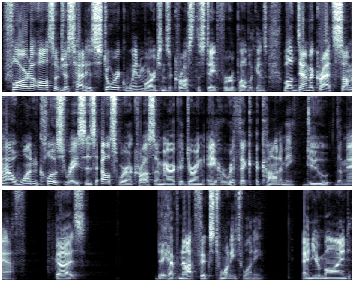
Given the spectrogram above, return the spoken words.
Florida also just had historic win margins across the state for Republicans, while Democrats somehow won close races elsewhere across America during a horrific economy. Do the math. Guys, they have not fixed 2020, and your mind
